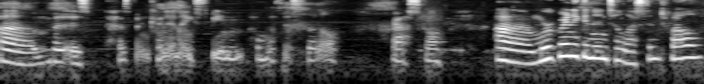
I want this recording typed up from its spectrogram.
Um, but it is, has been kind of nice being home with this little rascal. Um, we're going to get into lesson 12,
